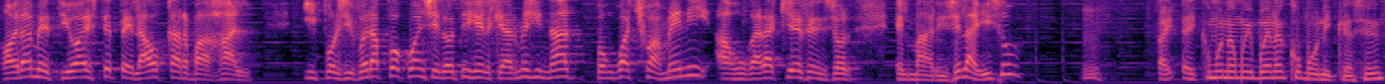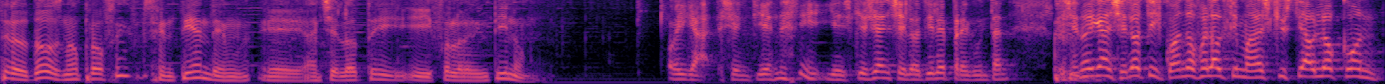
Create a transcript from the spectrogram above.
Ahora metió a este pelado Carvajal. Y por si fuera poco, Ancelotti dije, el quedarme sin nada, pongo a Chuameni a jugar aquí defensor. El Madrid se la hizo. Hay, hay como una muy buena comunicación entre los dos, ¿no, profe? Se entienden, eh, Ancelotti y, y Florentino. Oiga, ¿se entienden? Y, y es que si a Ancelotti le preguntan, le dicen, oiga, Ancelotti, ¿cuándo fue la última vez que usted habló con,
